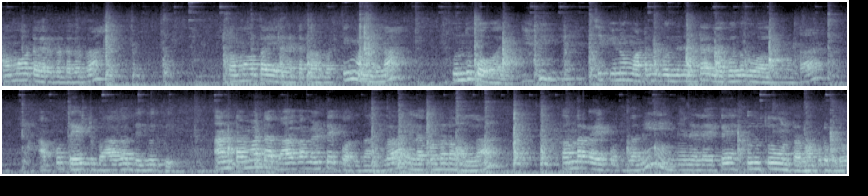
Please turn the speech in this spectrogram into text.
టమోటా ఎరగడ్డ కదా? టమోటా ఎరగడ్డ కాబట్టి మనం ఇలా పొందుకోవాలి చికెను మటన్ పొందినట్టు అలా పొందుకోవాలన్నమాట అప్పుడు టేస్ట్ బాగా దిగుద్ది. అండ్ టమాటా బాగా మెల్ట్ అయిపోతుంది దాంట్లో ఇలా కొనడం వల్ల. తొందరగా అయిపోతుందని నేను ఇలా అయితే కుదుతూ ఉంటాను అప్పుడప్పుడు.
